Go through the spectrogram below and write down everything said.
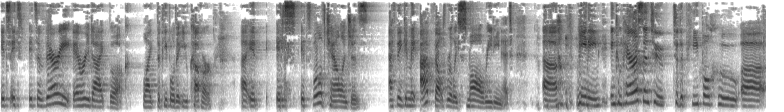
It's it's it's a very erudite book, like the people that you cover. Uh, it it's it's full of challenges. I think it may. I felt really small reading it. Uh, meaning, in comparison to to the people who uh,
